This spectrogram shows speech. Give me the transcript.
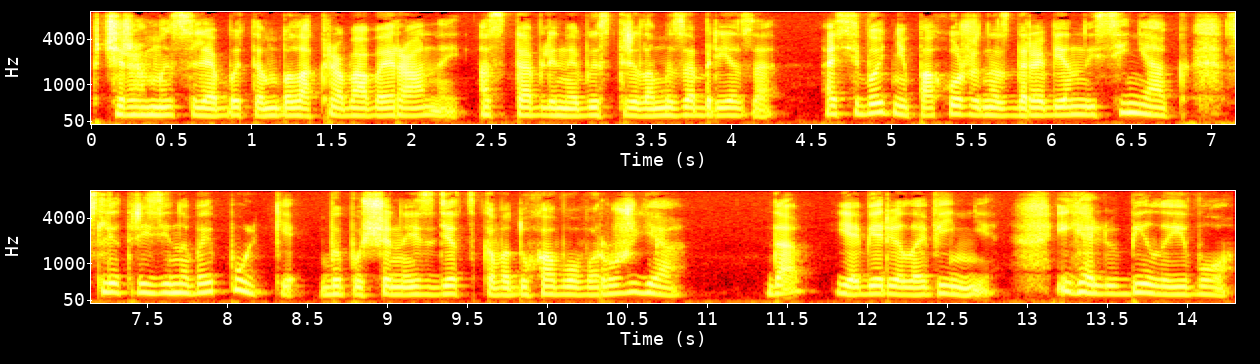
Вчера мысль об этом была кровавой раной, оставленной выстрелом из обреза, а сегодня похоже на здоровенный синяк, след резиновой пульки, выпущенной из детского духового ружья. Да, я верила Винни, и я любила его,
